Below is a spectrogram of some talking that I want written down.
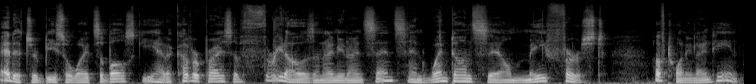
editor Bisa White Cebulski, had a cover price of $3.99 and went on sale May 1st of 2019.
